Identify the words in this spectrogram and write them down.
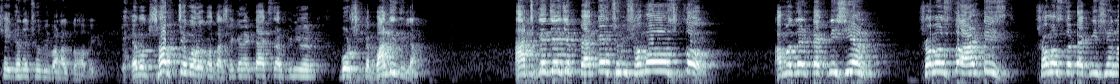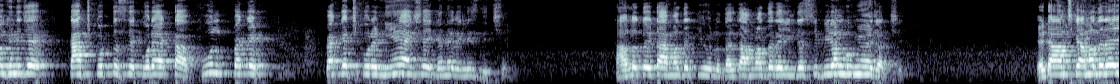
সেইখানে ছবি বানাতে হবে। এবং সবচেয়ে বড় কথা, সেখানে ট্যাক্স আর বিনিয়োগ বোর্ড সেটা বাদই দিলাম। আজকে যে যে প্যাকেজ ছবি, সমস্ত আমাদের টেকনিশিয়ান সমস্ত আর্টিস্ট সমস্ত টেকনিশিয়ান ওখানে যে কাজ করতেছে, করে একটা ফুল প্যাকেট প্যাকেজ করে নিয়ে এসে এখানে রিলিজ দিচ্ছে। তাহলে তো এটা আমাদের কি হলো? তাহলে তো আমাদের এই ইন্ডাস্ট্রি বিরান ভূমি হয়ে যাচ্ছে। এটা আজকে আমাদের এই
